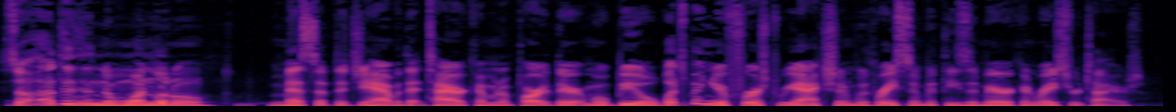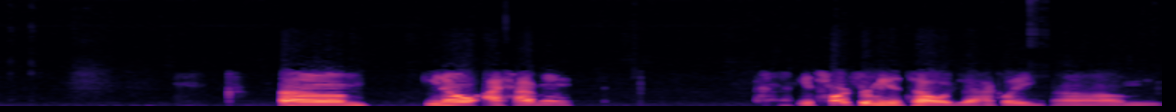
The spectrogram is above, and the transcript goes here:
So, other than the one little mess up that you have with that tire coming apart there at Mobile, what's been your first reaction with racing with these American racer tires? Um, you know, I haven't. It's hard for me to tell exactly. Um,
